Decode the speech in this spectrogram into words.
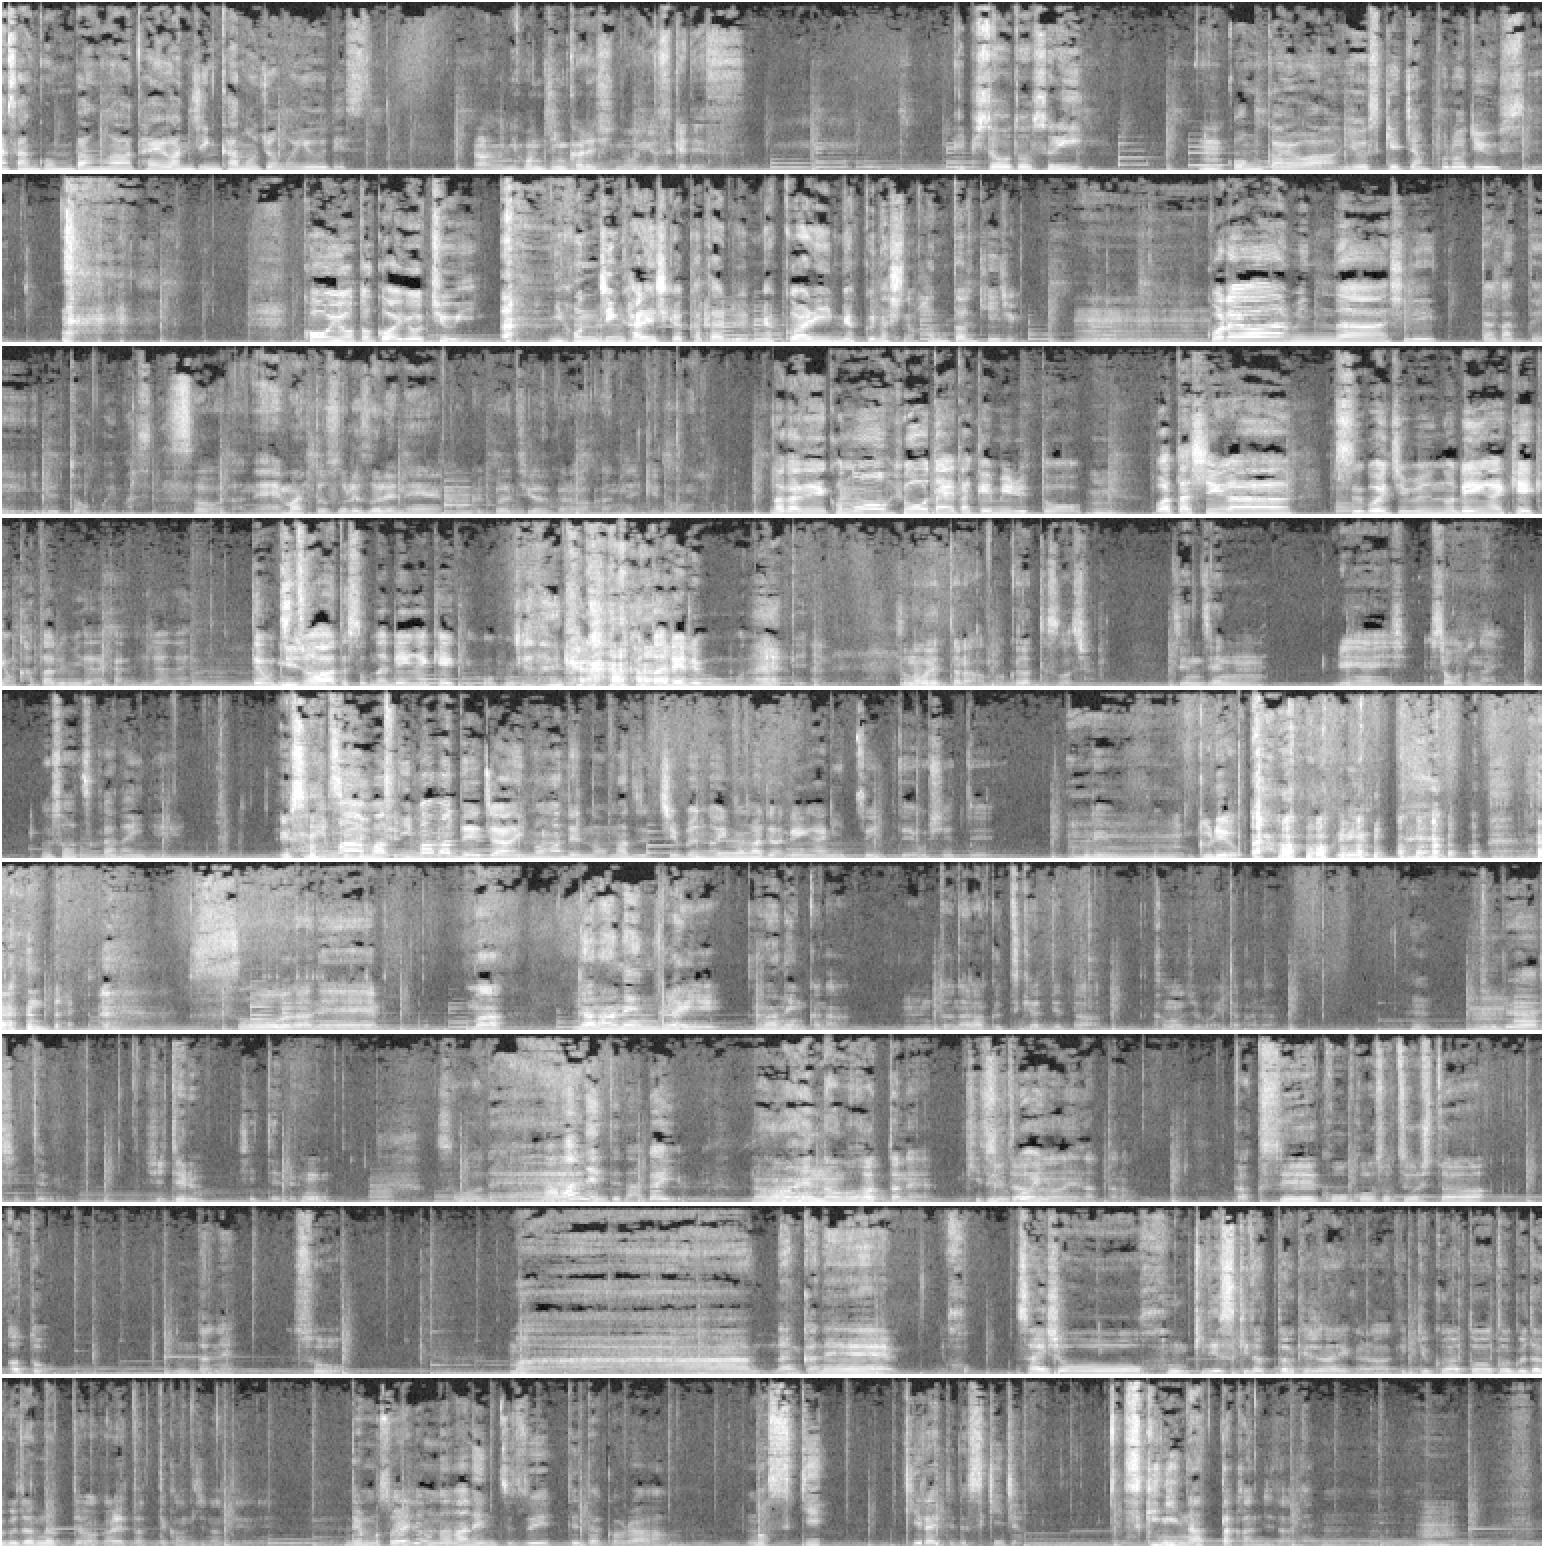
皆さんこんばんは台湾人彼女のゆうですあの日本人彼氏のゆうすけです。エピソード3うん。今回はゆうすけちゃんプロデュース こういう男は要注意日本人彼氏が語る脈あり脈なしの判断基準。これはみんな知りたがっていると思いますねそうだね。まあ人それぞれね感覚は違うからわかんないけど。なんかねこの表題だけ見るとうん。私がすごい自分の恋愛経験を語るみたいな感じじゃない？でも実は私そんな恋愛経験豊富じゃないから 語れるもんもないっていうそんなこと言ったら僕だってそうじゃん。全然恋愛ししたことない。嘘つかないで今ま今までじゃあ今までのまず自分の今までの恋愛について教えてくれよ。くれよ。くれよなんだよ。そうだね。まあ7年ぐらい7年かな。うんと長く付き合ってた彼女がいたかな。うん。それは知ってる。知ってる。知ってる。もうそうね。7年って長いよね。7年長かったね。気づいたら7すごいよね。年だったな。学生高校卒業した後うん。だねそう。まあなんかねほ最初本気で好きだったわけじゃないから結局後々グダグダになって別れたって感じなんだよね。でもそれでも7年続いてたからまあ好き嫌いって言うと好きじゃん。好きになった感じだね。うん。うん。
